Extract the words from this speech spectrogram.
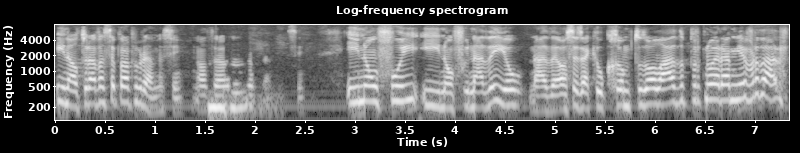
E na altura avancei para o programa, sim. Na altura uhum. para o programa, sim. E não fui, e não fui nada eu, nada, ou seja, aquilo correu-me tudo ao lado porque não era a minha verdade,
